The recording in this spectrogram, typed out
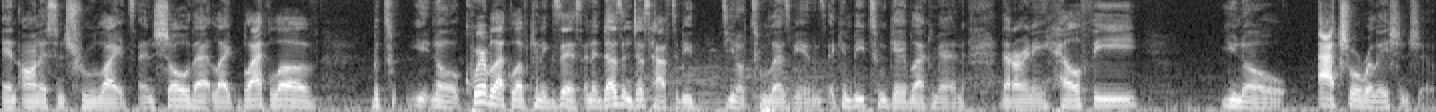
in honest and true lights and show that like black love between you know queer black love can exist. And it doesn't just have to be you know two lesbians it can be two gay black men that are in a healthy you know actual relationship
